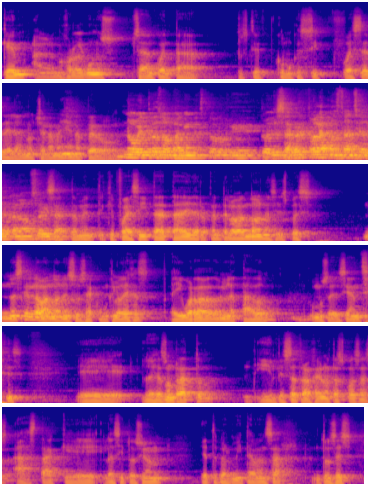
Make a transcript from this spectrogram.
que a lo mejor algunos se dan cuenta, pues que como que si fuese de la noche a la mañana, pero... No ven tras bambalinas todo lo que, todo el desarrollo, toda la constancia de lo que hablamos ahorita. Exactamente, que fue así, ta, ta, y de repente lo abandonas y después... No es que lo abandones, o sea, como que lo dejas ahí guardado, enlatado, como se decía antes, eh, lo dejas un rato y empiezas a trabajar en otras cosas hasta que la situación ya te permite avanzar. Entonces,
